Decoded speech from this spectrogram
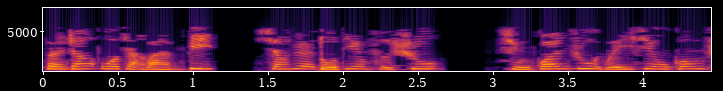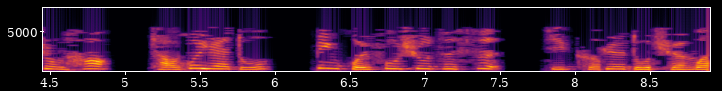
本章播讲完毕，想阅读电子书，请关注微信公众号“朝会阅读”，并回复数字四即可阅读全文。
